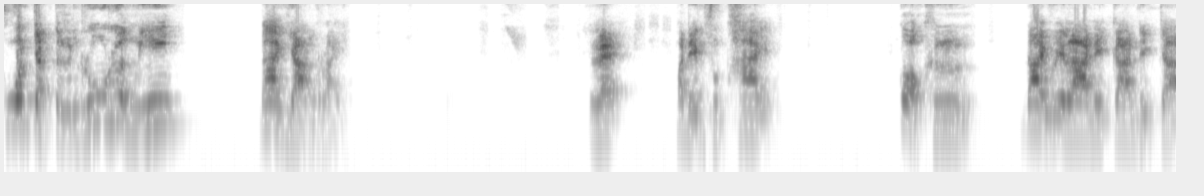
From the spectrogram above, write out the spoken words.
ควรจะตื่นรู้เรื่องนี้ได้อย่างไร และประเด็นสุดท้าย ก็คือได้เวลาในการที่จะ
